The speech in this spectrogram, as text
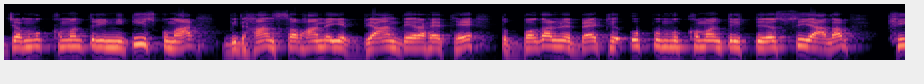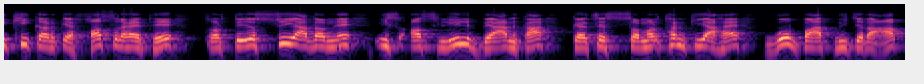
जब मुख्यमंत्री नीतीश कुमार विधानसभा में ये बयान दे रहे थे तो बगल में बैठे उप मुख्यमंत्री तेजस्वी यादव खीखी करके हंस रहे थे और तेजस्वी यादव ने इस अश्लील बयान का कैसे समर्थन किया है, वो बात भी जरा आप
